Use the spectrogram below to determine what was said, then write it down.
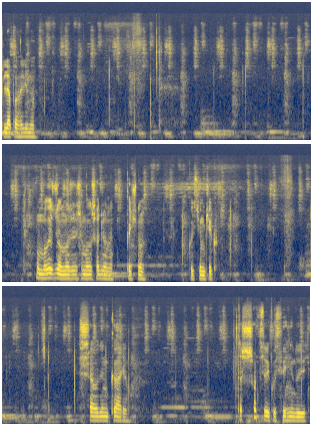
Шляпа Галіна. О, малыш Джон, може ще малыша Джона качну. Костюмчик. Ще один каріл. Та що всю якусь фігню дають?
